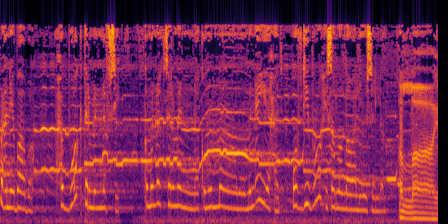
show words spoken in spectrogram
طبعا يا بابا أحبه أكثر من نفسي كمان أكثر منك ومن ماما ومن أي أحد وأفدي بروحي صلى الله عليه وسلم الله مو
